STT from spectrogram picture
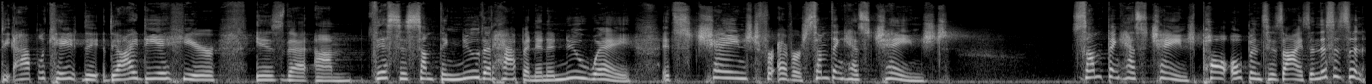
The, application, the, the idea here is that um, this is something new that happened in a new way. It's changed forever. Something has changed. Something has changed. Paul opens his eyes. And this isn't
